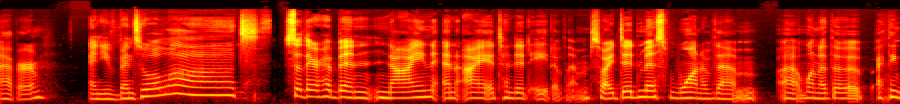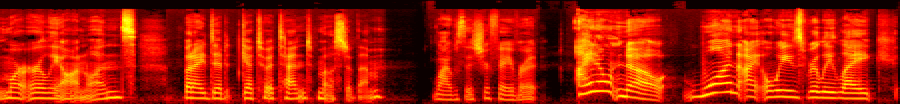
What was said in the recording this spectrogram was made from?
ever. And you've been to a lot. So there have been nine, and I attended eight of them. So I did miss one of them, uh, one of the, I think, more early on ones, but I did get to attend most of them. Why was this your favorite? I don't know. One, I always really like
